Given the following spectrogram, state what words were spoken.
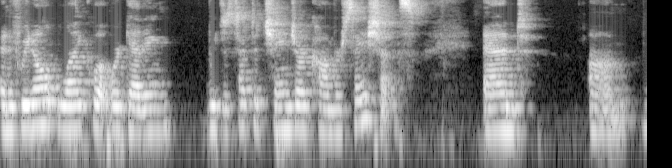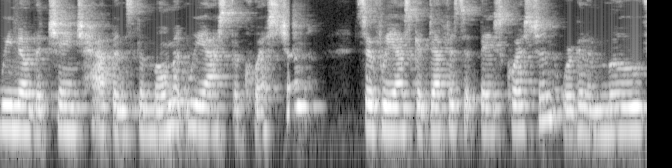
And if we don't like what we're getting, we just have to change our conversations. And um, we know that change happens the moment we ask the question. So if we ask a deficit based question, we're going to move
